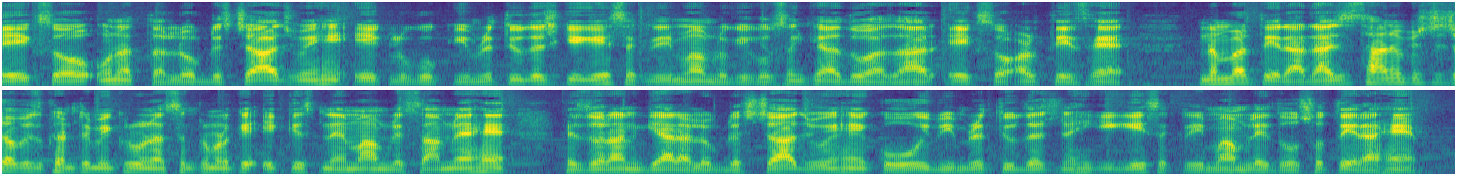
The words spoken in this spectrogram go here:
एक सौ उनहत्तर लोग डिस्चार्ज हुए हैं। एक लोगों की मृत्यु दर्ज की गई सक्रिय मामलों की कुल संख्या दो हज़ार एक सौ अड़तीस है। नंबर तेरह, राजस्थान में पिछले चौबीस घंटे में कोरोना संक्रमण के इक्कीस नए मामले सामने आए हैं। इस दौरान ग्यारह लोग डिस्चार्ज हुए हैं। कोई भी मृत्यु दर्ज नहीं की गई। सक्रिय मामले दो हैं।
